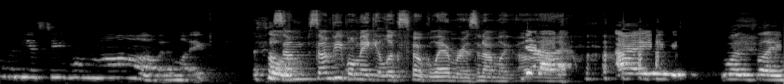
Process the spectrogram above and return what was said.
want to be a stay at home mom. And I'm like, so some some people make it look so glamorous, and I'm like, oh, Yeah. Uh-uh. I was like,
